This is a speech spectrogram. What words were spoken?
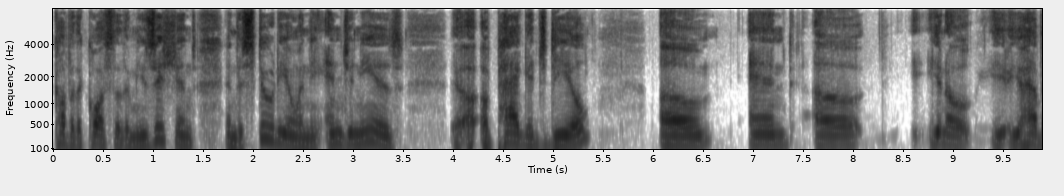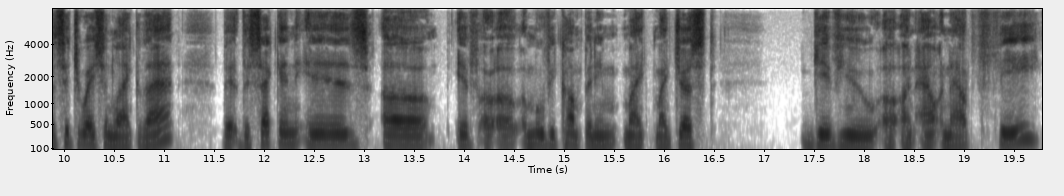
cover the cost of the musicians and the studio and the engineers a, a package deal um, and uh, you know you have a situation like that the, the second is uh, if a, a movie company might might just give you uh, an out and out fee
